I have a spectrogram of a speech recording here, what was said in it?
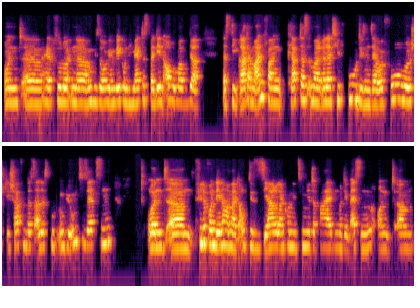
und äh, helfe so Leuten da irgendwie so auf ihrem Weg und ich merke das bei denen auch immer wieder, dass die gerade am Anfang klappt das immer relativ gut, die sind sehr euphorisch, die schaffen das alles gut irgendwie umzusetzen und ähm, viele von denen haben halt auch dieses jahrelang konditionierte Verhalten mit dem Essen. Und ähm,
